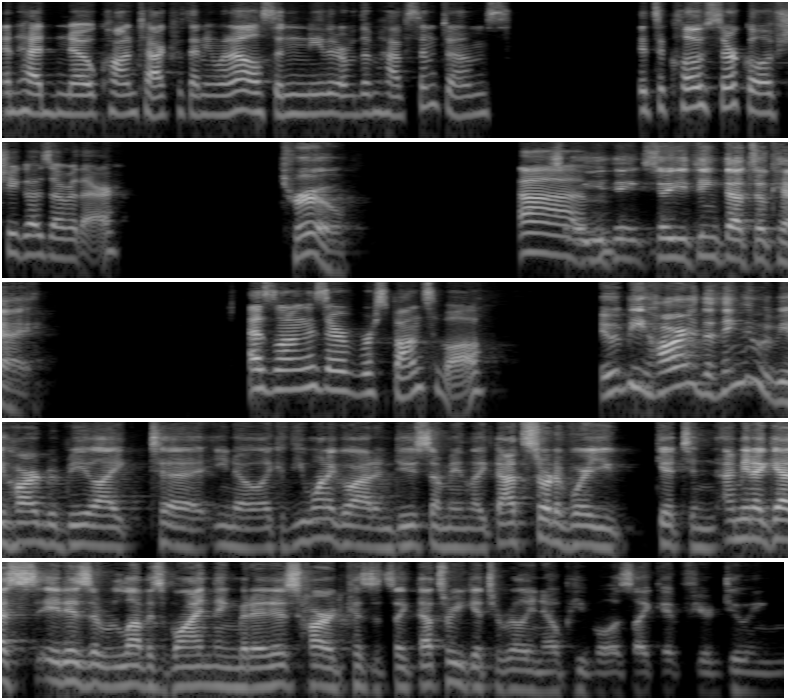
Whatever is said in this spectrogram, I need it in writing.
and had no contact with anyone else and neither of them have symptoms, it's a closed circle if she goes over there. true. Um, so you think so? You think that's okay? as long as they're responsible. It would be hard. The thing that would be hard would be like to, you know, like if you want to go out and do something, like that's sort of where you get to. I mean, I guess it is a love is blind thing, but it is hard because it's like that's where you get to really know people. Is like if you're doing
